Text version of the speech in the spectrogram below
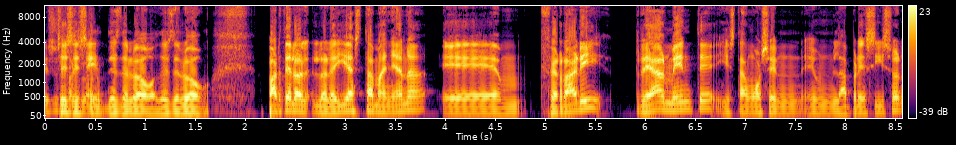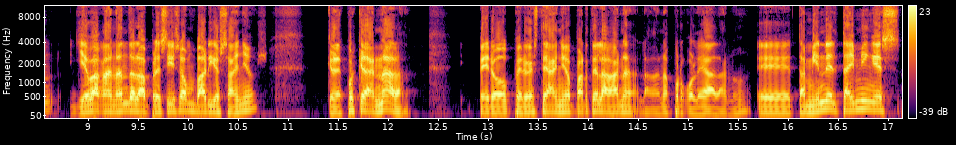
sí, sí, sí, desde luego, desde luego. Aparte, lo, leía esta mañana, em, Ferrari realmente, y estamos en, la pre-season, lleva ganando la pre-season varios años, que después queda nada. Pero, pero este año, aparte, la gana, la gana por goleada, ¿no? Eh, también el timing es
